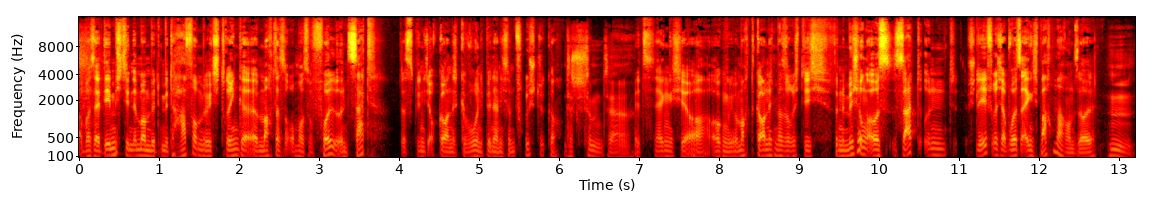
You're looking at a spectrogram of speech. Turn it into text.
Aber seitdem ich den immer mit, mit Hafermilch trinke, äh, macht das auch mal so voll und satt. Das bin ich auch gar nicht gewohnt. Ich bin ja nicht so ein Frühstücker. Das stimmt, ja. Jetzt hänge ich hier irgendwie, macht gar nicht mehr so richtig, so eine Mischung aus satt und schläfrig, obwohl es eigentlich wach machen soll. Hm.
